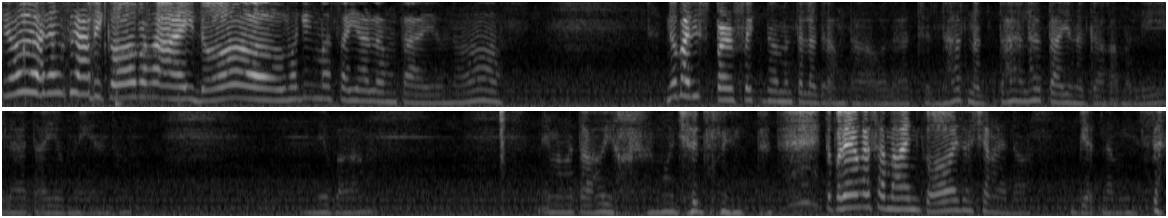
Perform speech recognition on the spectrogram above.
Yun, ang sabi ko mga idol Maging masaya lang tayo, no? Nobody's perfect naman talaga ang tao Lahat, lahat, nag, lahat tayo nagkakamali Lahat tayo may ano Di ba? May mga tao yung mga judgmental. Ito pala yung kasamahan ko. Isa siyang ano, Vietnamese.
